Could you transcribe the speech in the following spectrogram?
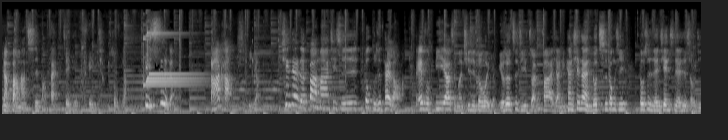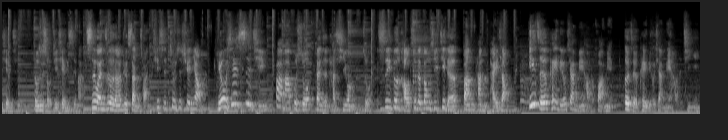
让爸妈吃饱饭，这一点非常重要。第四个。打卡是必要，现在的爸妈其实都不是太老了，FB 啊什么其实都会有，有时候自己转发一下。你看现在很多吃东西都是人先吃还是手机先吃？都是手机先吃嘛，吃完之后然后就上传，其实就是炫耀嘛。有些事情爸妈不说，但是他希望你做，吃一顿好吃的东西，记得帮他们拍照。一则可以留下美好的画面，二则可以留下美好的记忆，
